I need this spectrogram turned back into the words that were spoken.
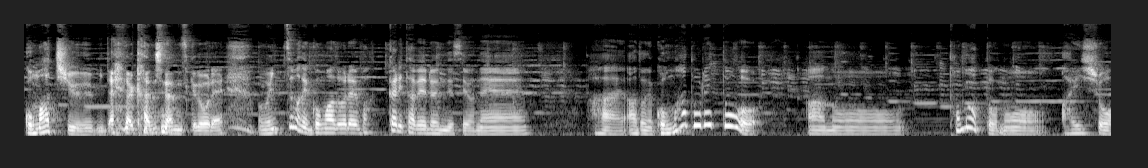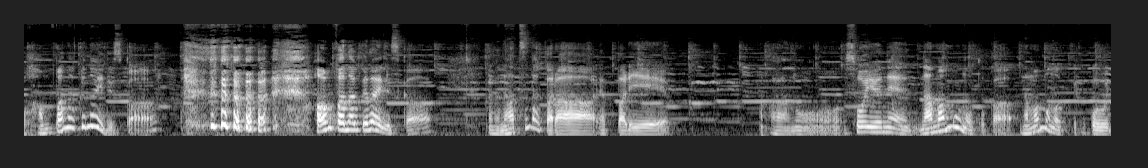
ごま中みたいな感じなんですけど俺。いつもねごまどればっかり食べるんですよね。はい。あとねごまどれとあのトマトの相性半端なくないですか？半端なくないですか？なんか夏だからやっぱりあのそういうね生ものとか生ものっていうかこう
